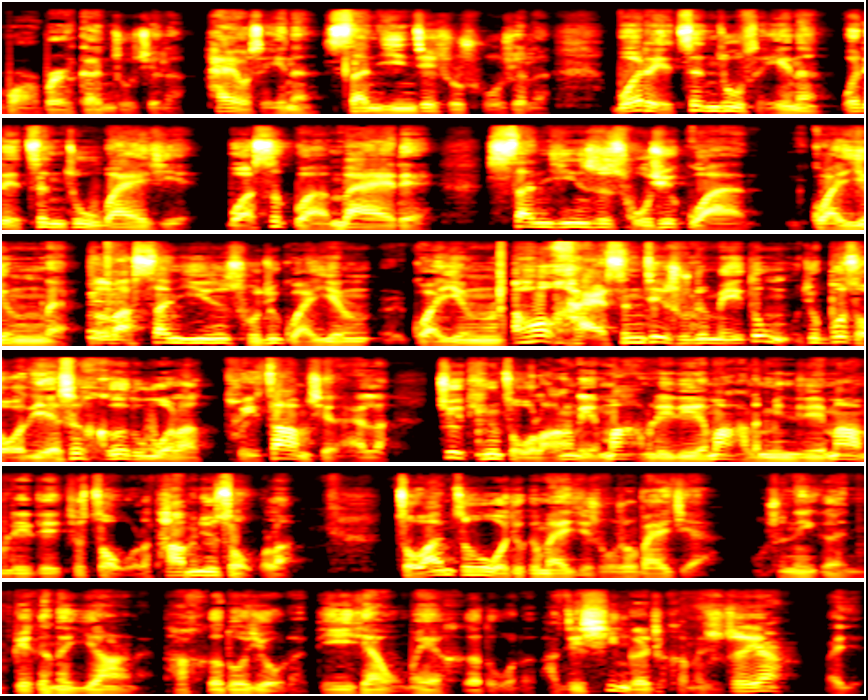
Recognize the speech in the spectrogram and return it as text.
宝贝儿跟出去了，还有谁呢？三金这时候出去了，我得镇住谁呢？我得镇住歪姐，我是管歪的，三金是出去管管英的，知道吧？三金是出去管英管英，然后海参这时候就没动，就不走，也是喝多了，腿站不起来了，就听走廊里骂骂咧咧，骂了咧咧，骂骂咧咧就走了，他们就走了。走完之后，我就跟歪姐说：“我说歪姐，我说那个你别跟他一样的，他喝多酒了，第一天我们也喝多了，他这性格就可能就这样。歪姐，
